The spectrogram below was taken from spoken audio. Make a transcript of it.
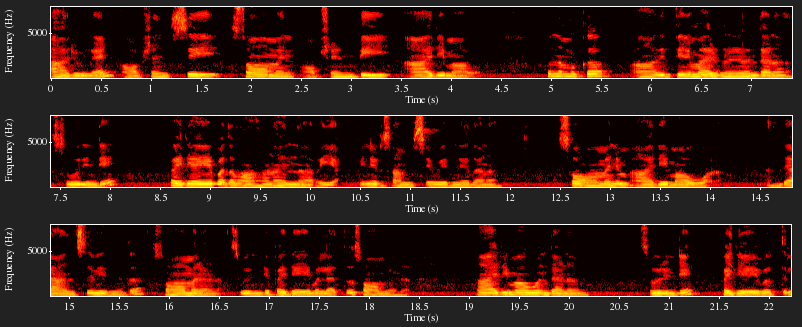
അരുണൻ. ഓപ്ഷൻ സി സോമൻ. ഓപ്ഷൻ ഡി ആര്യമാവ്. അപ്പം നമുക്ക് ആദിത്യനും അരുണനും എന്താണ്? സൂര്യന്റെ പര്യായ പദമാണോ എന്നറിയാം. പിന്നെ ഒരു സംശയം വരുന്നത് ഏതാണ്? സോമനും ആര്യമാവുമാണ്. അതിന്റെ ആൻസർ വരുന്നത് സോമനാണ്. സൂര്യന്റെ പര്യായമല്ലാത്തത് സോമനാണ്. ആര്യമാവ് എന്താണ്? സൂര്യന്റെ പര്യായപദത്തിൽ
